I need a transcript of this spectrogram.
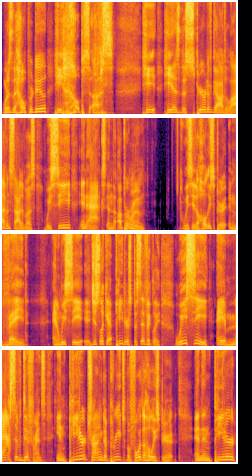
What does the helper do? He helps us. He, he is the Spirit of God alive inside of us. We see in Acts in the upper room, we see the Holy Spirit invade and we see just look at Peter specifically. We see a massive difference in Peter trying to preach before the Holy Spirit and then Peter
